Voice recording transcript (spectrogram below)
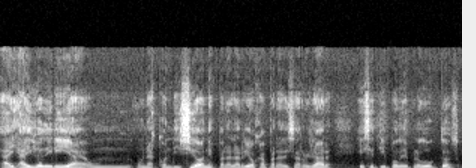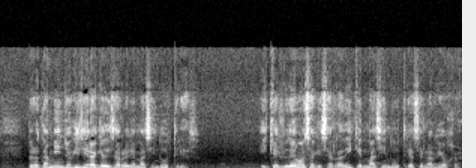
Hay, yo diría unas condiciones para La Rioja para desarrollar ese tipo de productos pero también yo quisiera que desarrollen más industrias y que ayudemos a que se radiquen más industrias en La Rioja,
